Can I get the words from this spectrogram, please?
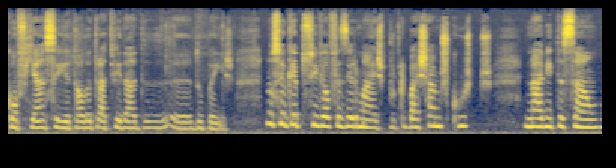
confiança e a tal atratividade do país. Não sei o que é possível fazer mais, porque baixamos custos na habitação,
